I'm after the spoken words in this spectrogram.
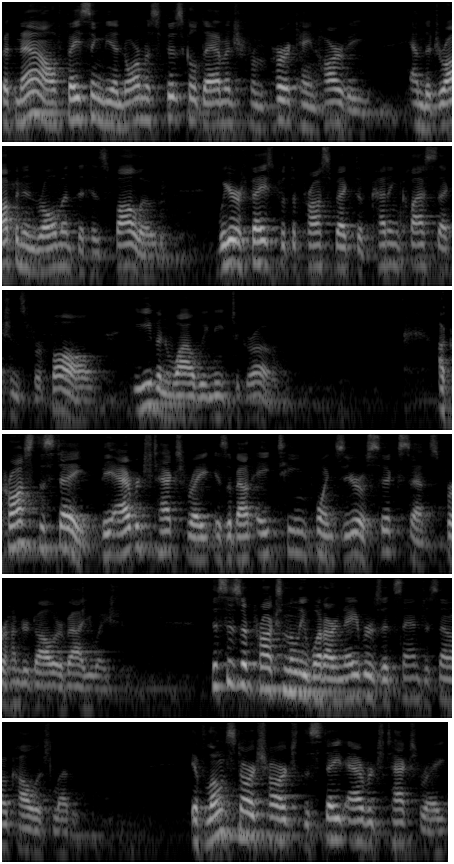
But now, facing the enormous physical damage from Hurricane Harvey and the drop in enrollment that has followed, we are faced with the prospect of cutting class sections for fall, even while we need to grow. Across the state, the average tax rate is about 18.06 cents per $100 valuation. This is approximately what our neighbors at San Jacinto College levy. If Lone Star charged the state average tax rate,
